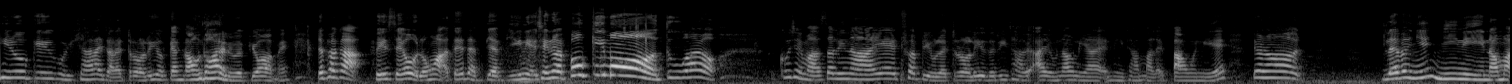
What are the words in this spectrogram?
hero cake ကိုရလိုက်တာလည်းတော်တော်လေးတော့ကန်ကောင်းသွားတယ်လို့ပဲပြောရမယ်တစ်ဖက်က base ကိုလုံးဝအသေးအတန်ပြန်ပြေးနေအချိန်တော့ Pokemon သူကတော့အခုချိန်မှာ Selena ရဲ့ trap တွေကိုလည်းတော်တော်လေးသတိထားပြီးအာယုံနောက်နေရတဲ့အနေအထားမှာလည်းပါဝင်နေရယ်ပြီးတော့ level ညင်းညီနေရင်တော့မှ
